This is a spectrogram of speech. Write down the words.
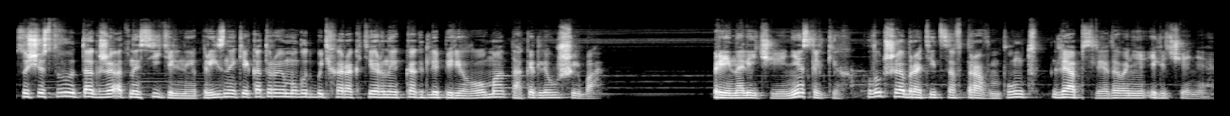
Существуют также относительные признаки, которые могут быть характерны как для перелома, так и для ушиба. При наличии нескольких лучше обратиться в травмпункт для обследования и лечения.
